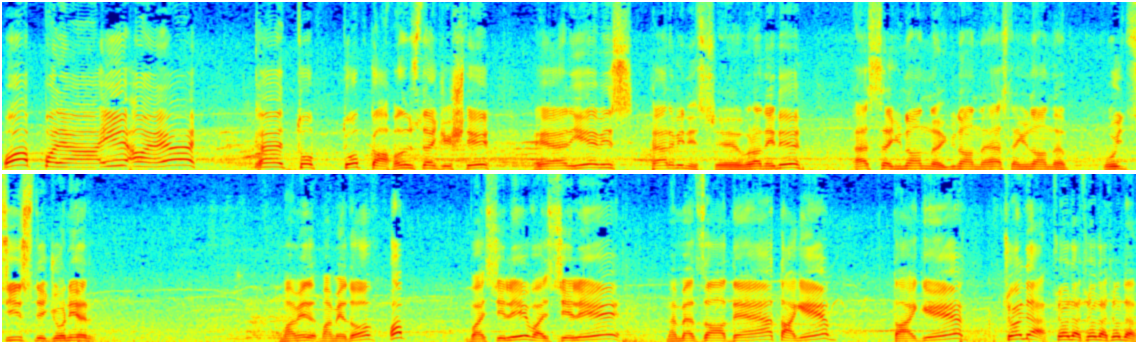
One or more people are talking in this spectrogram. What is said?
Hoppala. İyi, ay, ay. Və top, top qapının üstündən keçdi. Eğer Yevis Pervinis e, vuran idi. Əslən Yunanlı, Yunanlı, əslən Yunanlı. Uyçis Legioner Mamed, Mamedov. Hop. Vasili, Vasili. Mehmetzadə, Tagib. Tagib. Çöldə, çöldə, çöldə, çöldə.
